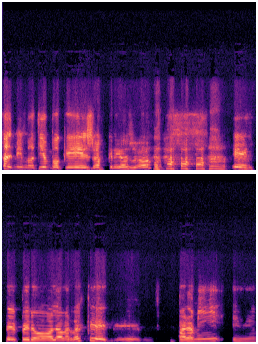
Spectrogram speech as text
al mismo tiempo que ellos, creo yo. Este, pero la verdad es que eh, para mí eh,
